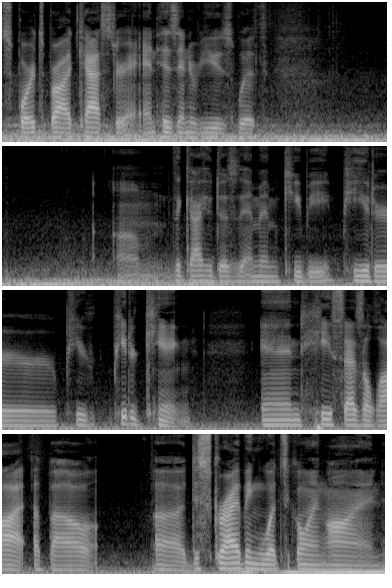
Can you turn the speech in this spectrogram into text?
sports broadcaster, and his interviews with the guy who does the MMQB, Peter, Peter Peter King, and he says a lot about uh, describing what's going on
